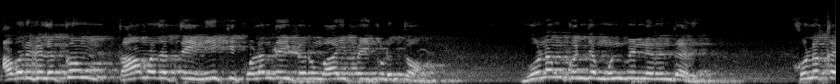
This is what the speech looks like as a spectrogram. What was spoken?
அவர்களுக்கும் தாமதத்தை நீக்கி குழந்தை பெறும் வாய்ப்பை கொடுத்தோம். குணம் கொஞ்சம் முன்பின் இருந்தது. குலுக்க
